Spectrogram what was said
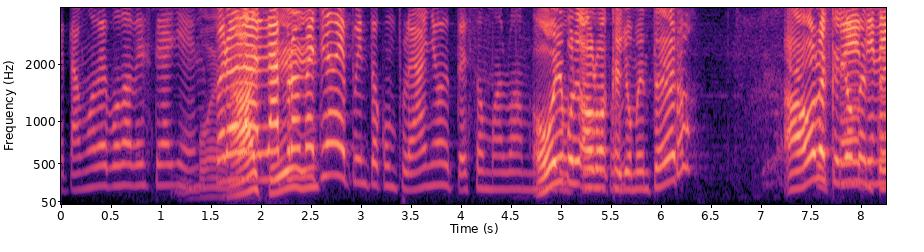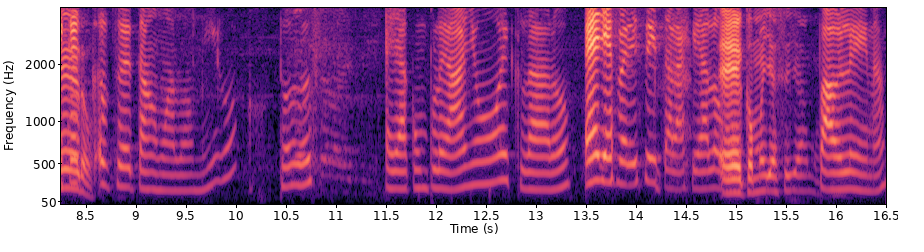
que estamos de boda desde ayer. Bueno. Pero la, Ay, la sí. prometida de Pinto cumpleaños, ustedes son malos amigos. Oye, pero ahora que yo me entero. Ahora es que yo me que- entero. ustedes están malos amigos, todos. Ella cumpleaños hoy, claro. Ella felicita la que ya lo Eh, ¿Cómo ella se llama? Paulina.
